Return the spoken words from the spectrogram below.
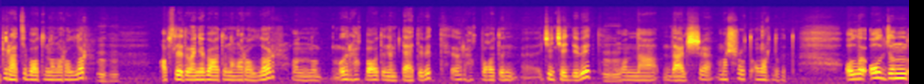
операция баутының ороллар. обследование баатын оңороллор, онну ырхак баатын эмтәтибит, ырхак баатын чинчейдибит, онна дальше маршрут оңордубут. Ол ол жон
